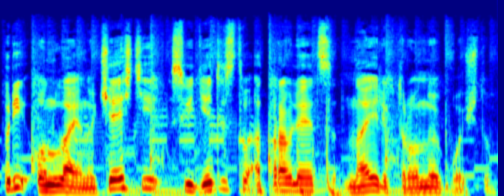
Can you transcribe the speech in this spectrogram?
При онлайн-участии свидетельство отправляется на электронную почту.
